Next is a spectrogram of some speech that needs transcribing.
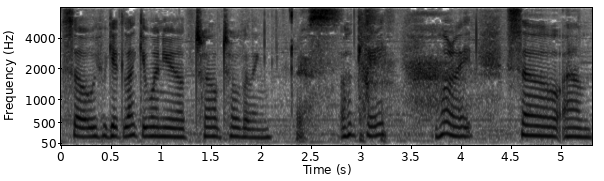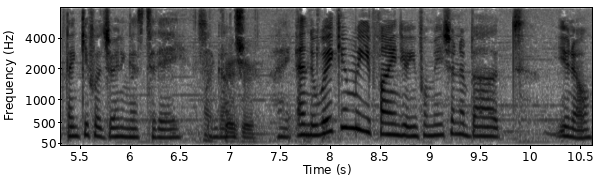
So if we get lucky when you're not tra- traveling. Yes. Okay. All right. So um, thank you for joining us today. My Shingo. pleasure. Hi. And where can we find your information about, you know,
